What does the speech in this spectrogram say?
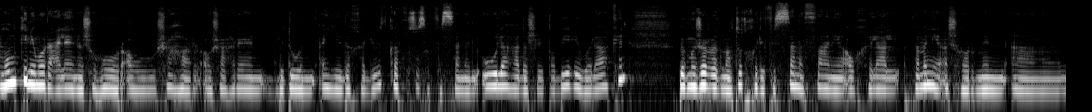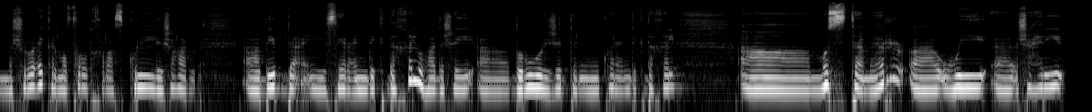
ممكن يمر علينا شهور أو شهر أو شهرين بدون أي دخل يذكر خصوصا في السنة الأولى هذا شيء طبيعي ولكن بمجرد ما تدخلي في السنة الثانية أو خلال ثمانية أشهر من آه، مشروعك المفروض خلاص كل شهر آه، بيبدأ يصير عندك دخل وهذا شيء آه، ضروري جدا أنه يكون عندك دخل مستمر وشهري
